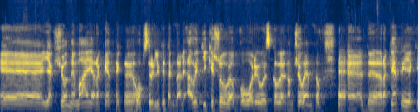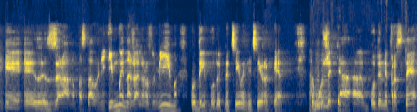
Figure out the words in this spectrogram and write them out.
Е, якщо немає ракетних е, обстрілів і так далі, але тільки що ви обговорювали з колегом Челенком е, де ракети, які з Ірану поставлені, і ми на жаль розуміємо, куди будуть націлені ці ракети. Тому життя буде непросте.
